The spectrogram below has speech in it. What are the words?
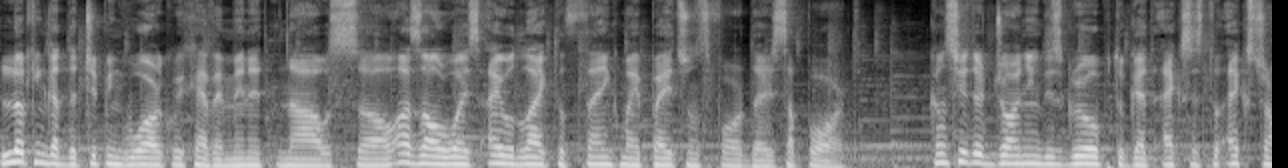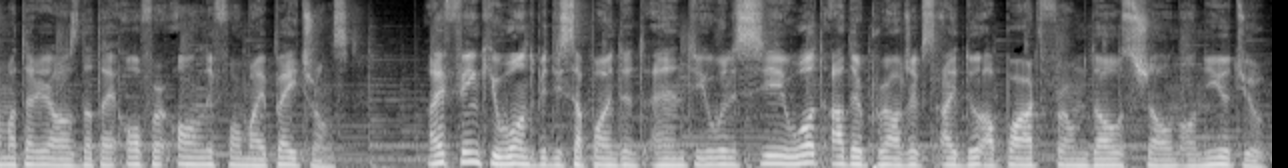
Looking at the chipping work we have a minute now, so as always I would like to thank my patrons for their support. Consider joining this group to get access to extra materials that I offer only for my patrons. I think you won't be disappointed and you will see what other projects I do apart from those shown on YouTube.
